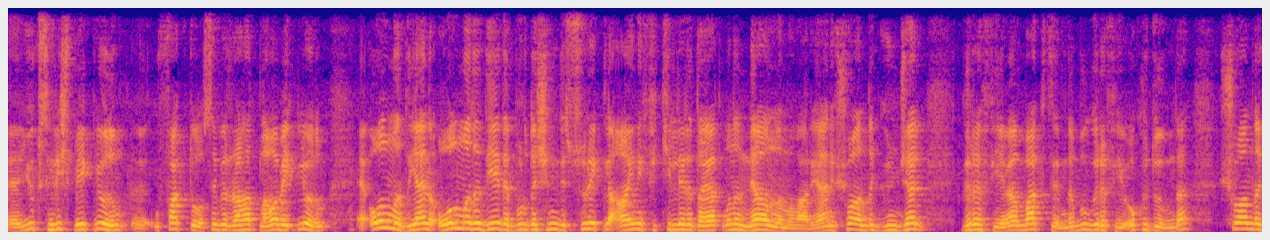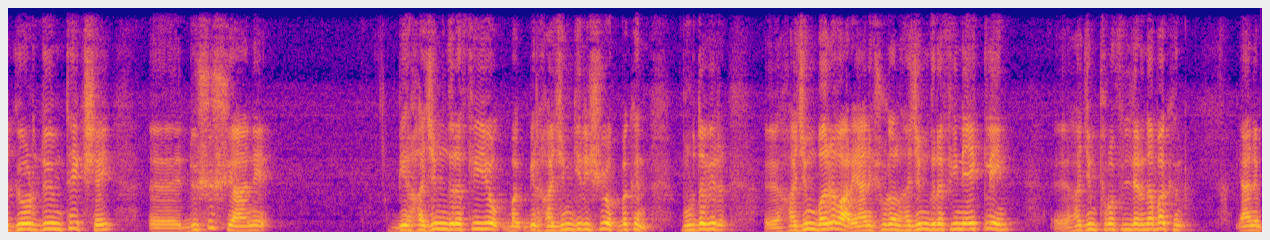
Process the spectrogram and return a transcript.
e, yükseliş bekliyordum. E, ufak da olsa bir rahatlama bekliyordum. E, olmadı yani olmadı diye de burada şimdi sürekli aynı fikirleri dayatmanın ne anlamı var? Yani şu anda güncel grafiğe ben baktığımda bu grafiği okuduğumda şu anda gördüğüm tek şey e, düşüş yani bir hacim grafiği yok. Bak bir hacim girişi yok. Bakın burada bir e, hacim barı var. Yani şuradan hacim grafiğini ekleyin. E, hacim profillerine bakın. Yani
